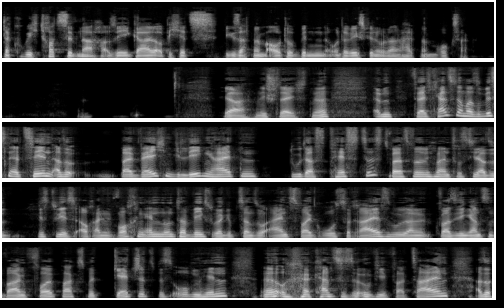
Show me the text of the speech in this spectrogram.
da gucke ich trotzdem nach. Also egal, ob ich jetzt, wie gesagt, mit dem Auto bin, unterwegs bin oder halt mit dem Rucksack. Ja, nicht schlecht. Ne? Ähm, vielleicht kannst du noch mal so ein bisschen erzählen, also bei welchen Gelegenheiten du das testest, weil das würde mich mal interessieren. Also bist du jetzt auch an den Wochenenden unterwegs oder gibt's dann so ein, zwei große Reisen, wo du dann quasi den ganzen Wagen vollpackst mit Gadgets bis oben hin äh, oder kannst du es irgendwie verteilen? Also,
